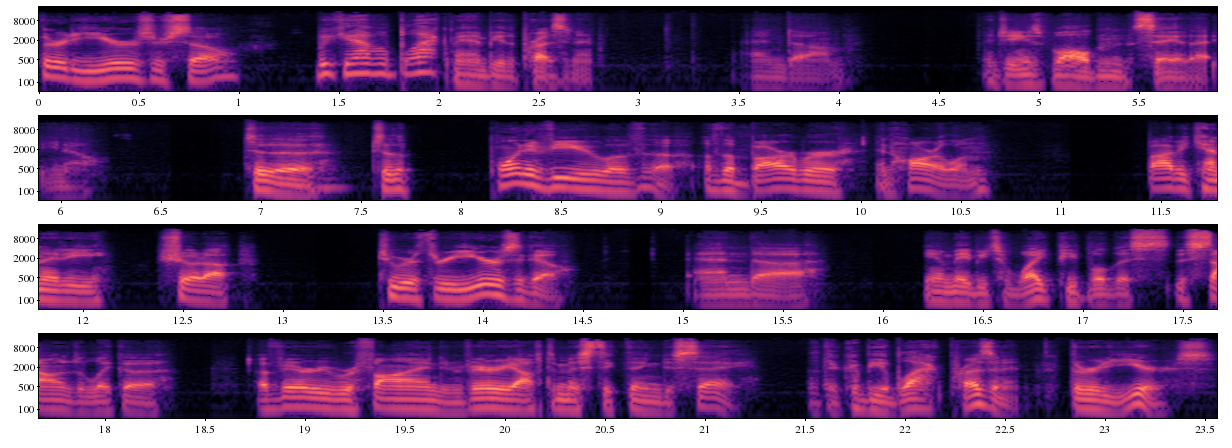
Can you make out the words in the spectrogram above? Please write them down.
30 years or so we could have a black man be the president, and um, and James Baldwin say that you know to the to the point of view of the of the barber in Harlem, Bobby Kennedy showed up two or three years ago, and uh, you know maybe to white people this this sounded like a a very refined and very optimistic thing to say that there could be a black president in 30 years.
